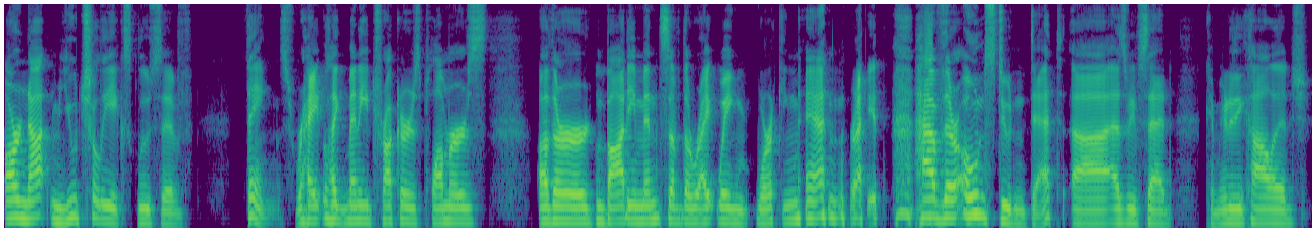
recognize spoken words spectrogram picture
are not mutually exclusive things, right? Like many truckers, plumbers, other embodiments of the right wing working man, right, have their own student debt. Uh, as we've said, community college,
